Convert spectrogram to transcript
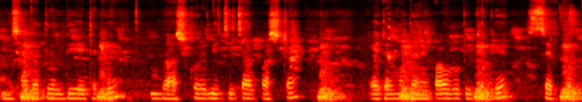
আমি সাদা তেল দিয়ে এটাকে ব্রাশ করে নিচ্ছি চার পাঁচটা। এটার মধ্যে আমি পাউরুটিটাকে সেট করব।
